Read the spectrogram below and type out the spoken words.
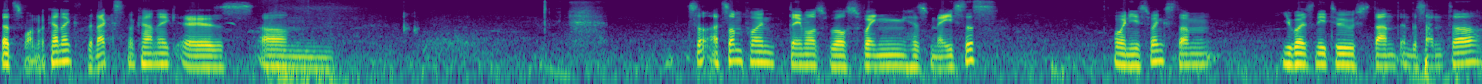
That's one mechanic. The next mechanic is um, so at some point Deimos will swing his maces. When he swings them, you guys need to stand in the center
